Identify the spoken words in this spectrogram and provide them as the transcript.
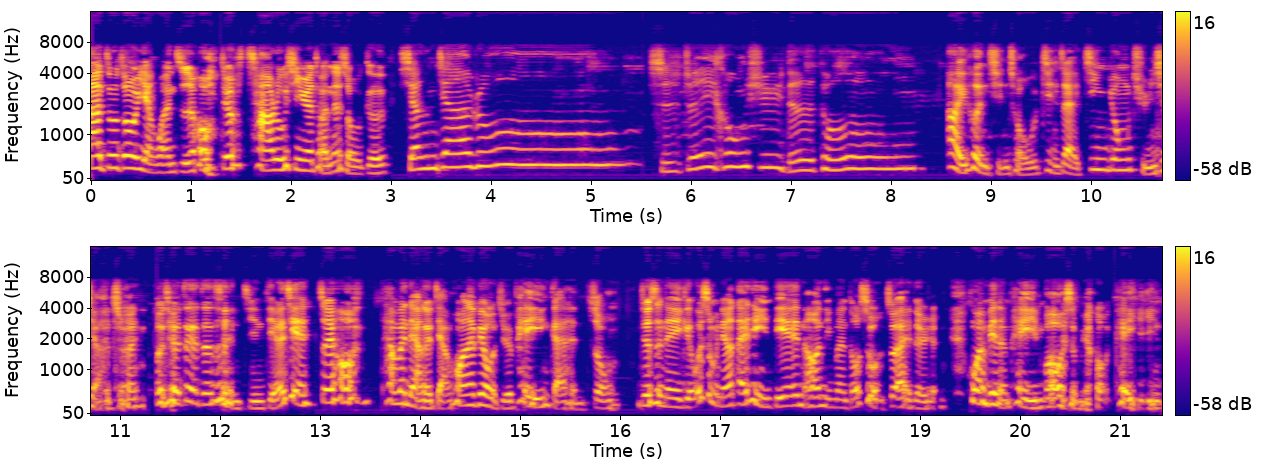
阿朱终于演完之后，就插入信乐团那首歌。想加入，是最空虚的痛。爱恨情仇尽在金庸群侠传。我觉得这个真是很经典，而且最后他们两个讲话那边，我觉得配音感很重。就是那个为什么你要代替你爹？然后你们都是我最爱的人，忽然变成配音，不知道为什么要配音，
